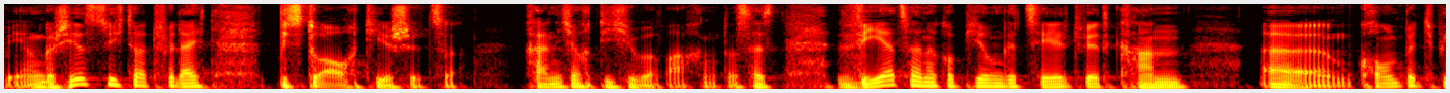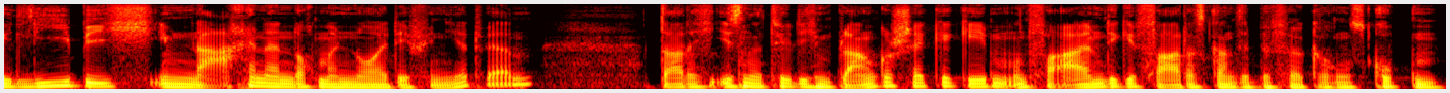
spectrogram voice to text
engagierst dich dort vielleicht, bist du auch Tierschützer. Kann ich auch dich überwachen. Das heißt, wer zu einer Gruppierung gezählt wird, kann äh, komplett beliebig im Nachhinein nochmal neu definiert werden. Dadurch ist natürlich ein Blankoscheck gegeben und vor allem die Gefahr, dass ganze Bevölkerungsgruppen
